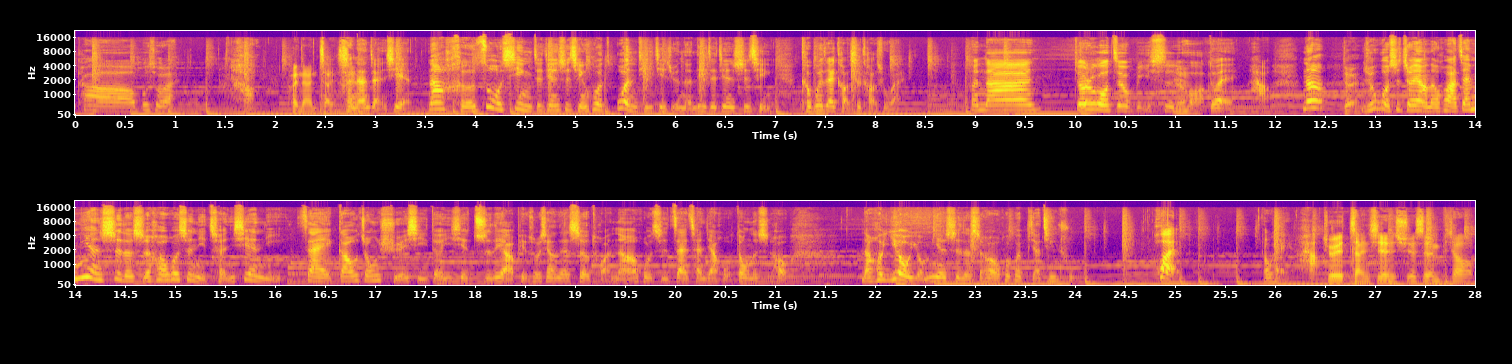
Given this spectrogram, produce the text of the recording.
考不出来。好，很难展现，很难展现。那合作性这件事情或问题解决能力这件事情，可不可以在考试考出来？很难。就如果只有笔试的话，对，好。那对，如果是这样的话，在面试的时候，或是你呈现你在高中学习的一些资料，比如说像在社团啊，或是在参加活动的时候。然后又有面试的时候，会不会比较清楚？会。OK，好，就会展现学生比较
